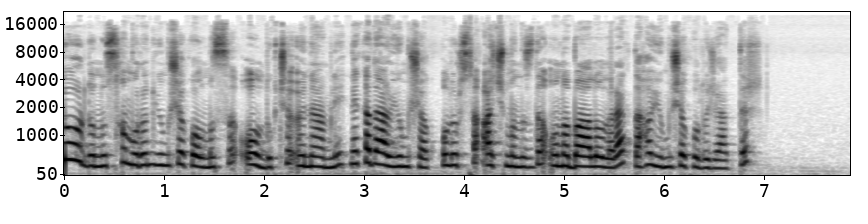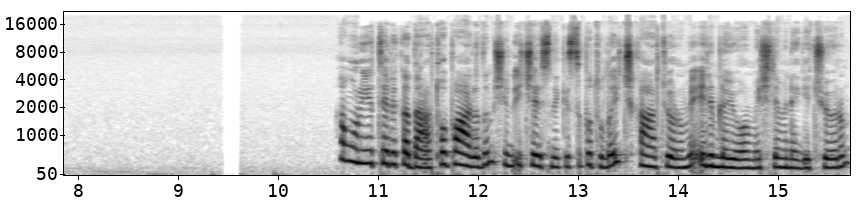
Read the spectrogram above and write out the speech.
Yoğurduğunuz hamurun yumuşak olması oldukça önemli. Ne kadar yumuşak olursa açmanız da ona bağlı olarak daha yumuşak olacaktır. Hamuru yeteri kadar toparladım. Şimdi içerisindeki spatulayı çıkartıyorum ve elimle yoğurma işlemine geçiyorum.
